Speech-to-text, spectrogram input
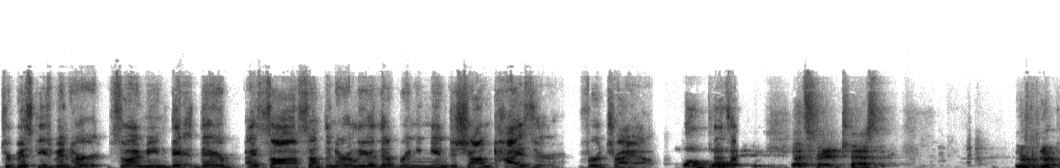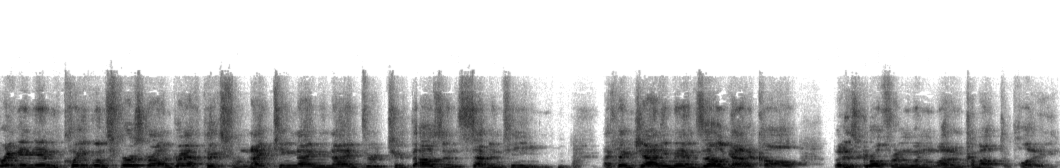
Trubisky's been hurt. So I mean, they they're I saw something earlier. They're bringing in DeShone Kizer for a tryout. Oh boy, that's, fantastic. They're, they're bringing in Cleveland's first round draft picks from 1999 through 2017. I think Johnny Manziel got a call, but his girlfriend wouldn't let him come out to play.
